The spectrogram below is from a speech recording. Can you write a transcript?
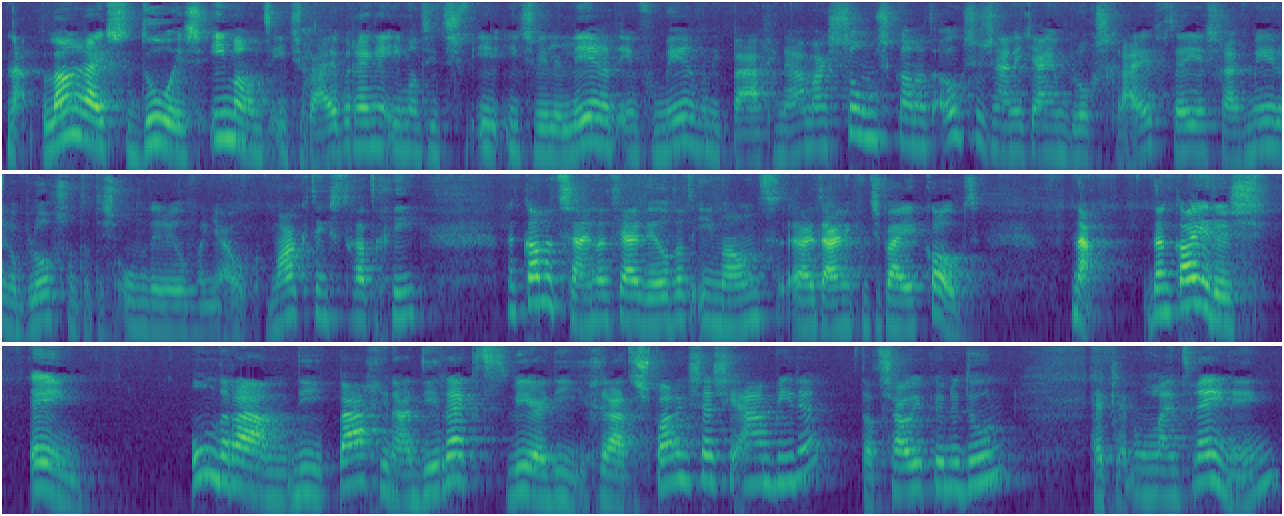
Nou, het belangrijkste doel is iemand iets bijbrengen, iemand iets, iets willen leren, het informeren van die pagina. Maar soms kan het ook zo zijn dat jij een blog schrijft. Hè, je schrijft meerdere blogs, want dat is onderdeel van jouw marketingstrategie. Dan kan het zijn dat jij wil dat iemand uiteindelijk iets bij je koopt. Nou, dan kan je dus onderaan die pagina direct weer die gratis sparringssessie aanbieden. Dat zou je kunnen doen. Heb je een online training,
